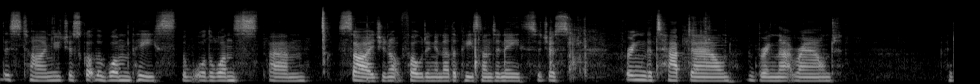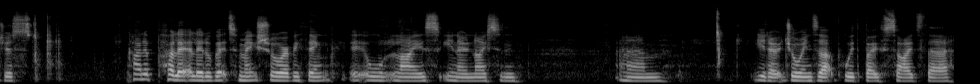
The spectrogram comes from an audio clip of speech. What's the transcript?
This time you've just got the one piece, the, or the one um, side, you're not folding another piece underneath. So just bring the tab down and bring that round and just kind of pull it a little bit to make sure everything, it all lies, you know, nice and, um, you know, it joins up with both sides there.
